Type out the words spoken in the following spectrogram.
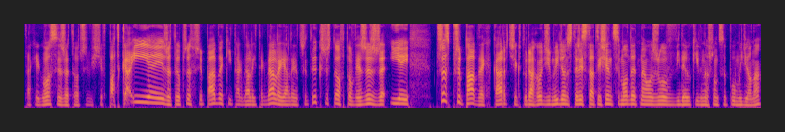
takie głosy, że to oczywiście wpadka EA, że to przez przypadek i tak dalej, i tak dalej, ale czy ty, Krzysztof, to wierzysz, że EA przez przypadek karcie, która chodzi 1 400 tysięcy monet nałożyło w widełki wnoszące pół miliona?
